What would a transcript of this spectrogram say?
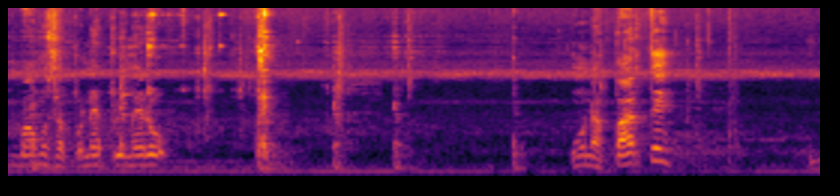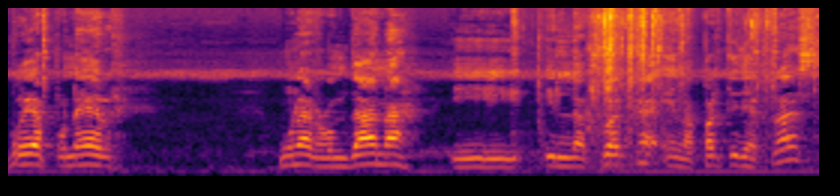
Vamos a poner primero una parte. Voy a poner una rondana y, y la tuerca en la parte de atrás.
